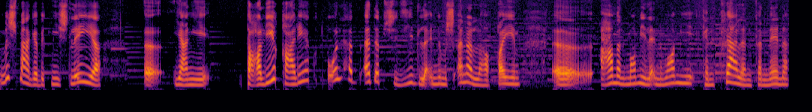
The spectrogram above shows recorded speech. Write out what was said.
مش ما عجبتنيش ليا آه، يعني تعليق عليها كنت بقولها بأدب شديد لأن مش أنا اللي هقيم آه، عمل مامي لأن مامي كانت فعلا فنانة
